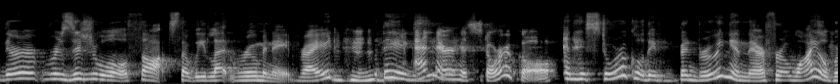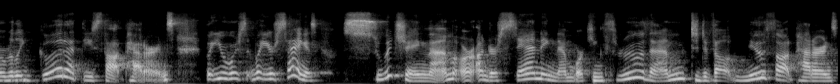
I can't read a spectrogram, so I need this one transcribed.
they're residual thoughts that we let ruminate right mm-hmm. but they exist. and they're historical and historical they've been brewing in there for a while mm-hmm. we're really mm-hmm. good at these thought patterns but you what you're saying is switching them or understanding them working through them to develop new thought patterns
